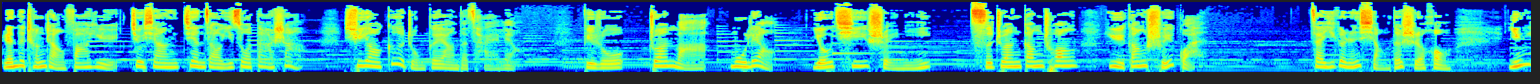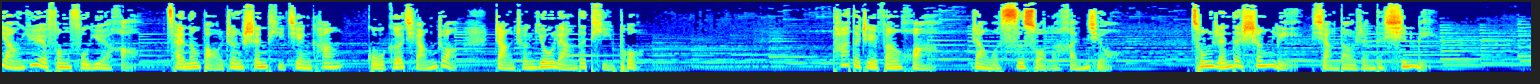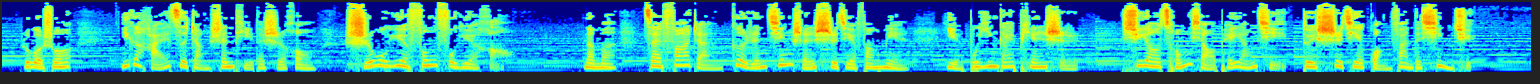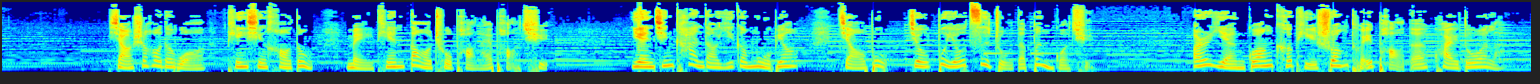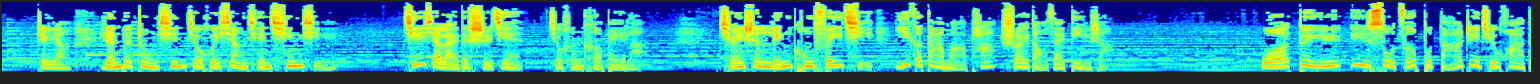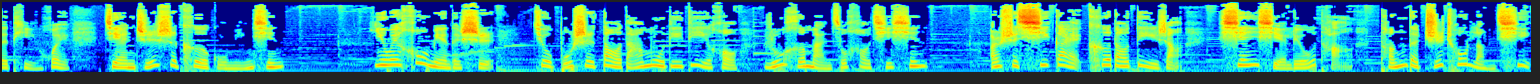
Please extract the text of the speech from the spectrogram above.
人的成长发育就像建造一座大厦，需要各种各样的材料，比如砖瓦、木料、油漆、水泥、瓷砖、钢窗、浴缸、水管。”在一个人小的时候，营养越丰富越好，才能保证身体健康、骨骼强壮，长成优良的体魄。他的这番话让我思索了很久，从人的生理想到人的心理。如果说一个孩子长身体的时候，食物越丰富越好，那么在发展个人精神世界方面，也不应该偏食。需要从小培养起对世界广泛的兴趣。小时候的我天性好动，每天到处跑来跑去，眼睛看到一个目标，脚步就不由自主地奔过去，而眼光可比双腿跑得快多了。这样，人的重心就会向前倾斜，接下来的事件就很可悲了。全身凌空飞起，一个大马趴摔倒在地上。我对于“欲速则不达”这句话的体会，简直是刻骨铭心。因为后面的事，就不是到达目的地后如何满足好奇心，而是膝盖磕到地上，鲜血流淌，疼得直抽冷气。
